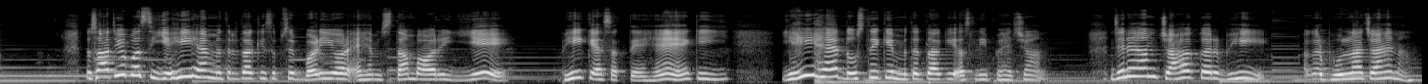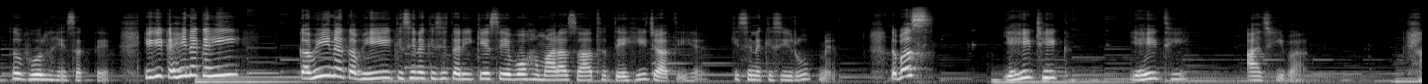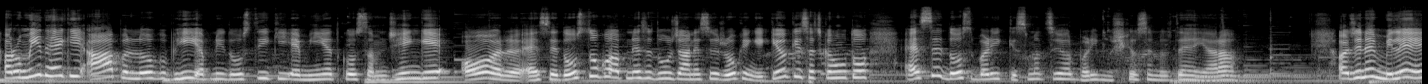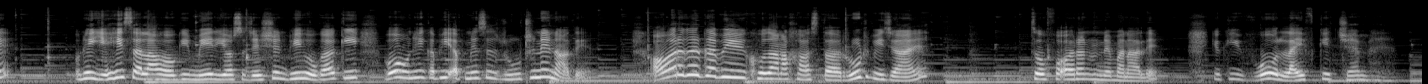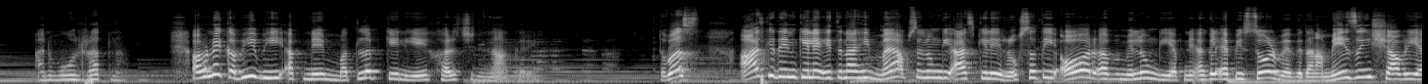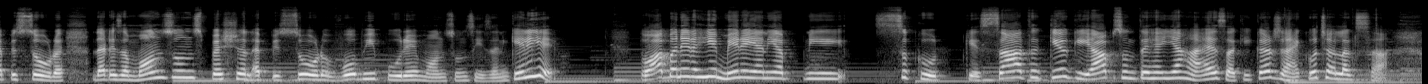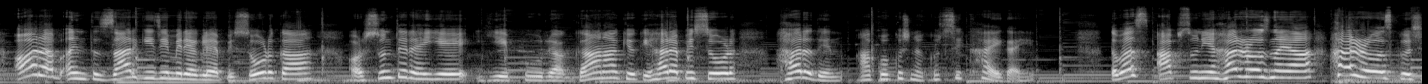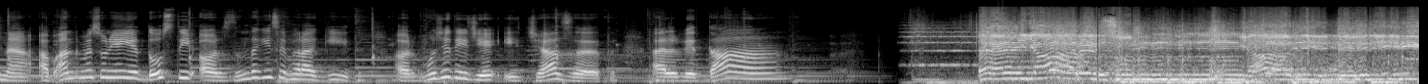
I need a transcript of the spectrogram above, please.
तो साथियों, बस यही है मित्रता की सबसे बड़ी और अहम स्तंभ, और ये भी कह सकते हैं कि यही है दोस्ती की मित्रता की असली पहचान, जिन्हें हम चाह कर भी अगर भूलना चाहे ना तो भूल नहीं सकते। क्योंकि कहीं ना कहीं, कभी ना कभी किसी न किसी तरीके से वो हमारा साथ दे ही जाती है, किसी न किसी रूप में। तो बस, यही ठीक, यही थी आज की बात। और उम्मीद है कि आप लोग भी अपनी दोस्ती की अहमियत को समझेंगे और ऐसे दोस्तों को अपने से दूर जाने से रोकेंगे। क्योंकि सच कहूँ तो ऐसे दोस्त बड़ी किस्मत से और बड़ी मुश्किल से मिलते हैं, यारा। और जिन्हें मिले उन्हें यही सलाह होगी, मेरी और सजेशन भी होगा कि वो उन्हें कभी अपने से रूठने ना दें। और अगर कभी खुदा न खास्ता रूठ भी जाए तो फ़ौरन उन्हें मना लें, क्योंकि वो लाइफ के जेम हैं, अनमोल रत्न। और उन्हें कभी भी अपने मतलब के लिए खर्च ना करें। तो बस आज के दिन के लिए इतना ही। मैं आपसे लूँगी आज के लिए रुखसती और अब मिलूँगी अपने अगले एपिसोड में with an amazing showery episode that is a monsoon special episode वो भी पूरे मॉनसून सीज़न के लिए। तो आप बने रहिए मेरे यानी अपनी सुकूट के साथ, क्योंकि आप सुनते हैं यहाँ ऐसा कि कर जाए कुछ अलग सा। और अब इंतज़ार कीजिए मेरे अगले एपिसोड का, और सुनते रहिए ये पूरा गाना, क्योंकि हर एपिसोड हर दिन आपको कुछ ना कुछ सिखाएगा ही। तो बस आप सुनिए हर रोज नया, हर रोज कुछ नया। अब अंत में सुनिए ये दोस्ती और ज़िंदगी से भरा गीत और मुझे दीजिए इजाज़त। अलविदा। यार सुन, यारी तेरी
